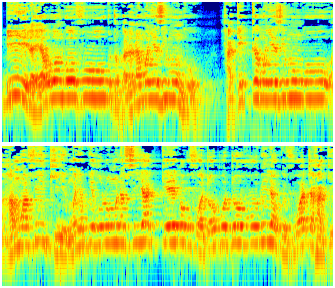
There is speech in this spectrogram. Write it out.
bila ya uongofu kutokana na Mwenyezi Mungu. Hakika Mwenyezi Mungu hamwafiki mwenye kuidhulumu nafsi yake kwa kufuata upotovu bila kuifuata haki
